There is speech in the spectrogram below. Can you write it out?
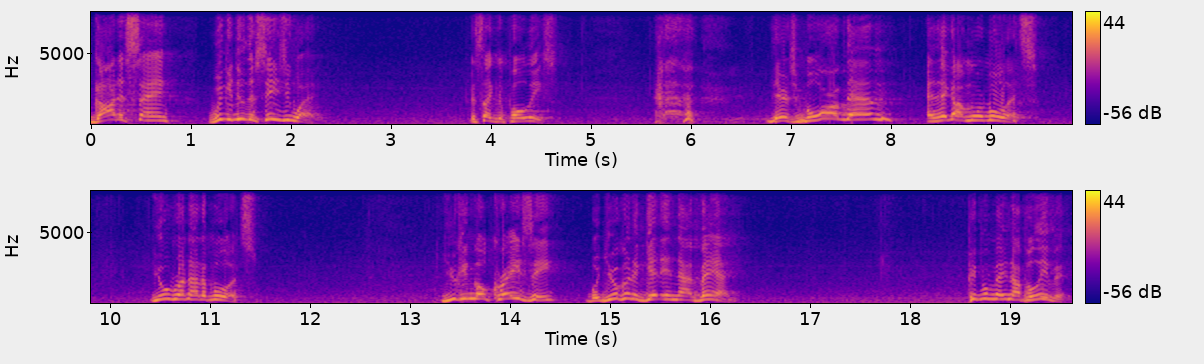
God is saying, we can do this easy way. It's like the police. There's more of them, and they got more bullets. You'll run out of bullets. You can go crazy, but you're going to get in that van. People may not believe it.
